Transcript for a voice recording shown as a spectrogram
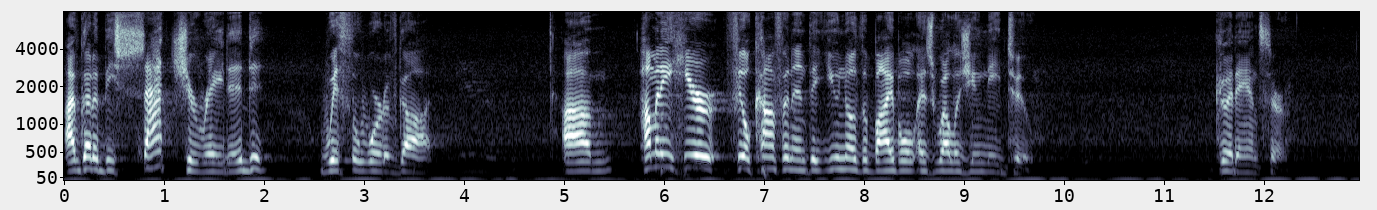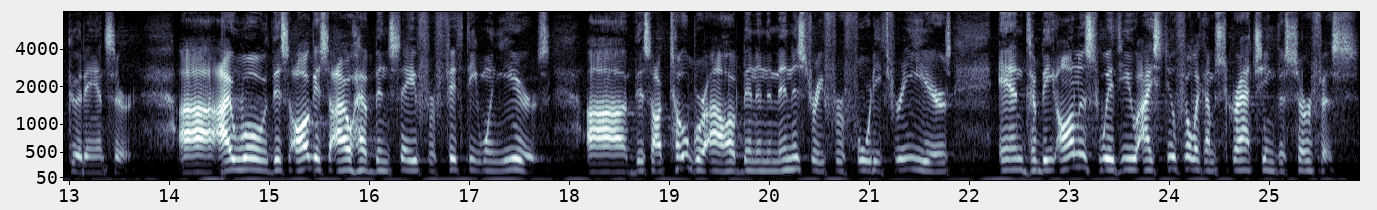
I've got to be saturated with the Word of God. Um, how many here feel confident that you know the Bible as well as you need to? Good answer. Good answer. Uh, I will, this August, I'll have been saved for 51 years. Uh, this October, I'll have been in the ministry for 43 years. And to be honest with you, I still feel like I'm scratching the surface.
